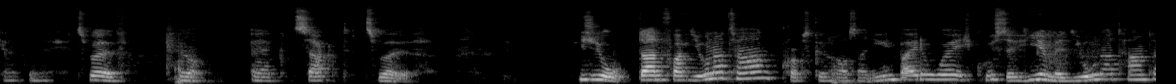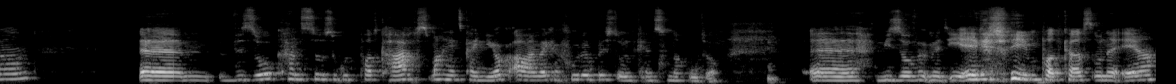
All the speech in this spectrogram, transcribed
wie alt bin ich? Zwölf. Ja, exakt zwölf. So, dann fragt Jonathan, Props gehen raus an ihn, by the way. Ich grüße hier mit Jonathan. Ähm, wieso kannst du so gut Podcasts machen? Jetzt kein Jock, aber an welcher Schule bist du und kennst du Naruto? Äh, wieso wird mit IE geschrieben? Podcast ohne R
